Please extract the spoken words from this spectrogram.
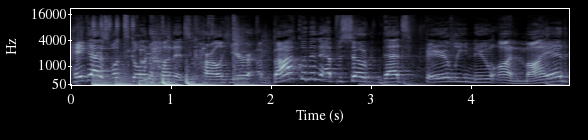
Hey guys, what's going on? It's Karl here, back with an episode that's fairly new on my end.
